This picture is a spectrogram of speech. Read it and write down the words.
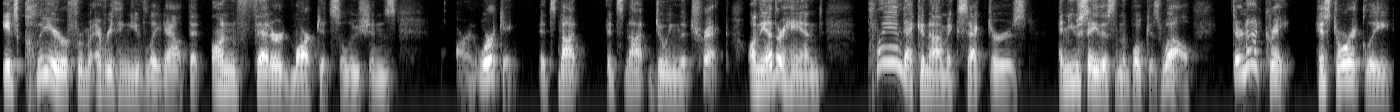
it's clear from everything you've laid out that unfettered market solutions aren't working. It's not it's not doing the trick. On the other hand, planned economic sectors, and you say this in the book as well, they're not great. Historically,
